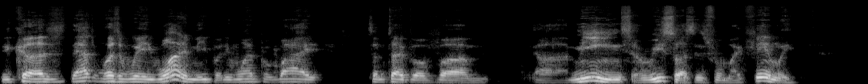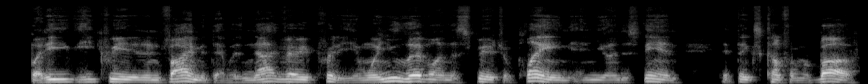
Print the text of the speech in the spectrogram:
because that wasn't where he wanted me, but he wanted to provide some type of um, uh, means or resources for my family. But he he created an environment that was not very pretty. And when you live on the spiritual plane and you understand that things come from above,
